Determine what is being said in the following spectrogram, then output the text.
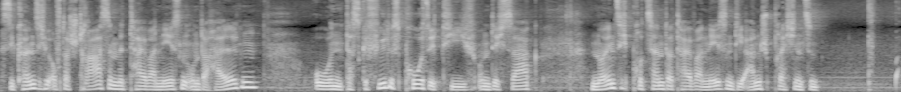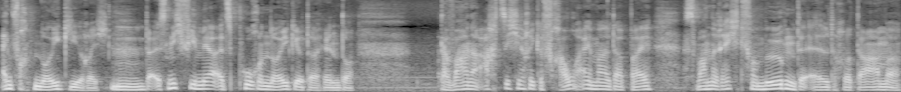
Sie können sich auf der Straße mit Taiwanesen unterhalten und das Gefühl ist positiv. Und ich sage, 90 Prozent der Taiwanesen, die ansprechen, sind einfach neugierig. Mhm. Da ist nicht viel mehr als pure Neugier dahinter. Da war eine 80-jährige Frau einmal dabei. Es war eine recht vermögende ältere Dame.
